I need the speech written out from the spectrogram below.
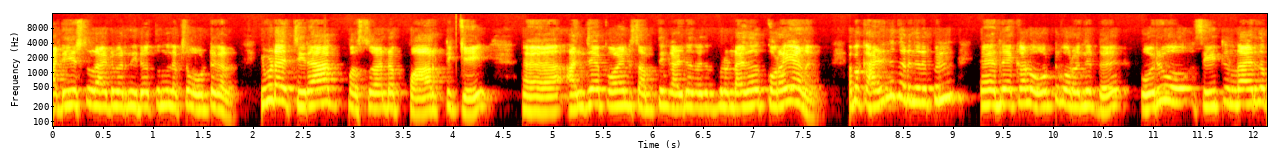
അഡീഷണൽ ആയിട്ട് വരുന്ന ഇരുപത്തൊന്ന് ലക്ഷം വോട്ടുകൾ. ഇവിടെ ചിരാഗ് പസ്വാന്റെ പാർട്ടിക്ക് അഞ്ച് പോയിന്റ് സംതിങ് കഴിഞ്ഞ തെരഞ്ഞെടുപ്പിൽ ഉണ്ടായത് കുറയാണ്. അപ്പൊ കഴിഞ്ഞ തെരഞ്ഞെടുപ്പിൽ ഇതിനേക്കാൾ വോട്ട് കുറഞ്ഞിട്ട് ഒരു സീറ്റ് ഉണ്ടായിരുന്ന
